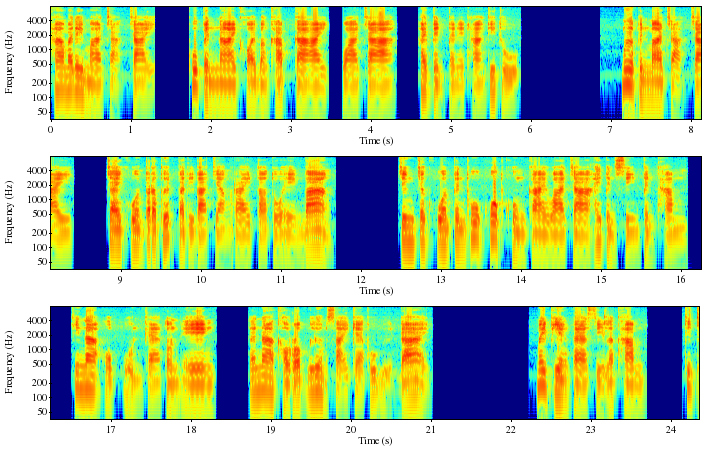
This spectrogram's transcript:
ถ้าไม่ได้มาจากใจ ผู้เป็นนายคอยบังคับกาย วาจาให้เป็นไปในทางที่ถูก เมื่อเป็นมาจากใจ ใจควรประพฤติปฏิบัติอย่างไรต่อตัวเองบ้าง จึงจะควรเป็นผู้ควบคุมกายวาจาให้เป็นศีลเป็นธรรม ที่น่าอบอุ่นแก่ตนเอง และน่าเคารพเลื่อมใสแก่ผู้อื่นได้ ไม่เพียงแต่ศีลธรรมที่จ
